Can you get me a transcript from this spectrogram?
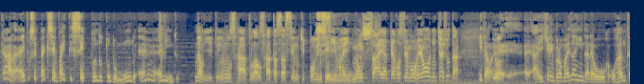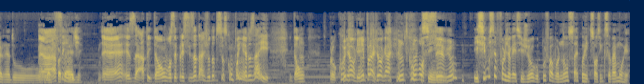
Cara, aí você pega e você vai decepando todo mundo. É, é lindo. Não, e tem uns ratos lá, os ratos assassinos que pulam em cima e não sai até você morrer ou alguém te ajudar. Então, Eu... é, é, aí que lembrou mais ainda, né? O, o Hunter, né? Do ah, Left 4 Dead. É, exato. Então você precisa da ajuda dos seus companheiros aí. Então, procure alguém para jogar junto com você, Sim. viu? E se você for jogar esse jogo, por favor, não sai correndo sozinho que você vai morrer.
